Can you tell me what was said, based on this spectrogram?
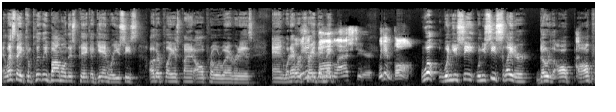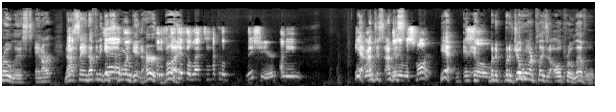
unless they completely bomb on this pick again, where you see other players playing at All Pro or whatever it is, and whatever Well, we trade they make. last year. We didn't bomb. Well, when you see when you see Slater go to the all all pro list and are not Yeah. saying nothing against Yeah, Horn but- getting hurt, But but, if we get the left tackle this year, I mean, Yeah, I'm just- I'm then just- it was smart. yeah. And if- but if but if Joe Horn plays at an all pro level,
